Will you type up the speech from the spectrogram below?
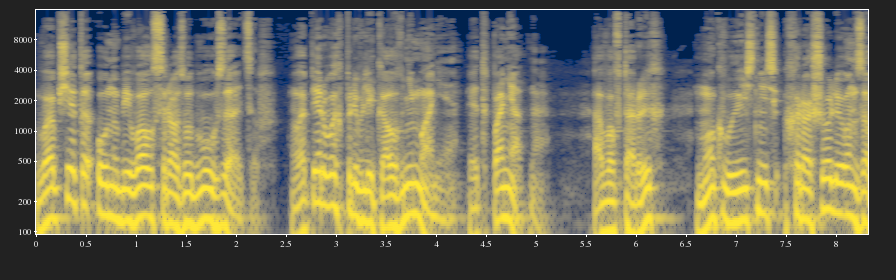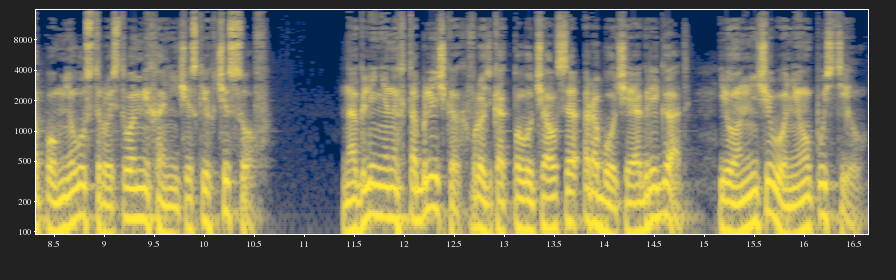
Вообще-то он убивал сразу двух зайцев. Во-первых, привлекал внимание, это понятно. А во-вторых, мог выяснить, хорошо ли он запомнил устройство механических часов. На глиняных табличках вроде как получался рабочий агрегат, и он ничего не упустил.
